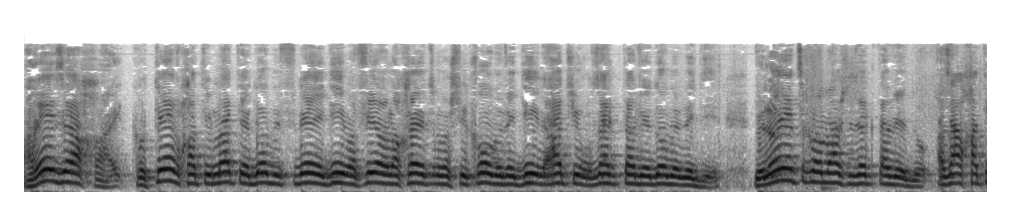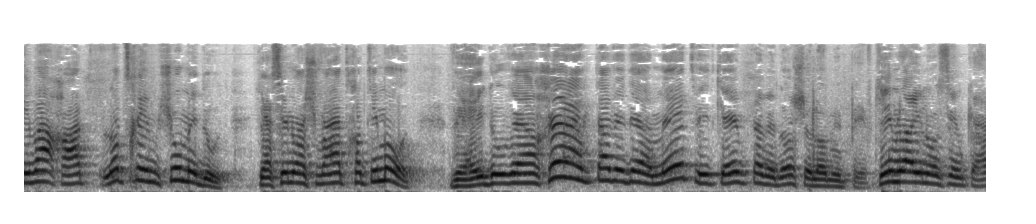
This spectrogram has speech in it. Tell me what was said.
הרי זה החי, כותב חתימת ידו בפני עדים, אפילו על החץ ומשליכו בבית דין עד שיוחזק כתב ידו בבית דין, ולא יהיה צריך לומר שזה כתב ידו. אז על חתימה אחת לא צריכים שום עדות, כי עשינו השוואת חתימות. והעידו ואחר על כתב ידי המת והתקיים כתב ידו שלא מפיו. כי אם לא היינו עושים כך,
